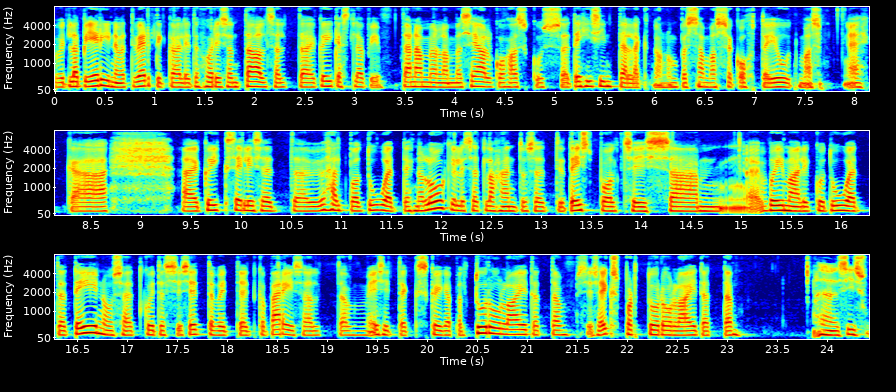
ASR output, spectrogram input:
või läbi erinevate vertikaalide horisontaalselt kõigest läbi. täna me oleme seal kohas, kus tehisintellekt on umbes samasse kohta jõudmas, ehk kõik sellised ühelt poolt uued tehnoloogilised lahendused ja teist poolt siis ähm, võimalikud uued teenused, kuidas siis ettevõtjaid ka päriselt esiteks kõigepealt turule aidata, siis eksportturule aidata. Äh, siis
